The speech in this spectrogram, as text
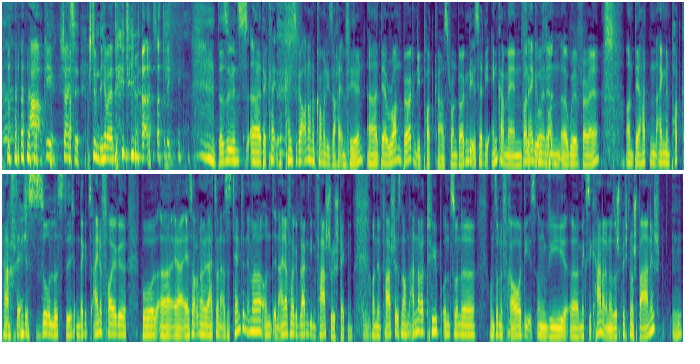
ah, okay, scheiße. Stimmt, ich habe ein Team da, lass mal trinken. Das ist übrigens, äh, da kann, da kann ich sogar auch noch eine Comedy-Sache empfehlen. Äh, der Ron Burgundy Podcast. Ron Burgundy ist ja die Anchorman Von Anchorman, von äh, Will Ferrell und der hat einen eigenen Podcast, Ach, der echt? ist so lustig. Und da gibt's eine Folge, wo äh, er, er ist auch immer, er hat so eine Assistentin immer und in einer Folge bleiben die im Fahrstuhl stecken. Mhm. Und im Fahrstuhl ist noch ein anderer Typ und so eine und so eine Frau, die ist irgendwie äh, Mexikanerin, also spricht nur Spanisch. Mhm.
